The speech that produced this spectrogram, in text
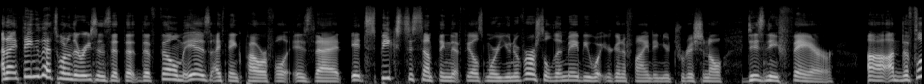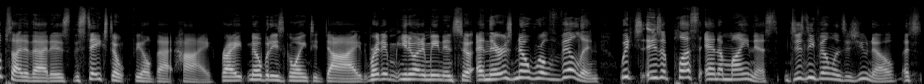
And I think that's one of the reasons that the, the film is, I think, powerful is that it speaks to something that feels more universal than maybe what you're going to find in your traditional Disney fare uh, on the flip side of that is the stakes don't feel that high, right? Nobody's going to die, right? You know what I mean? And so, and there is no real villain, which is a plus and a minus. Disney villains, as you know, that's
